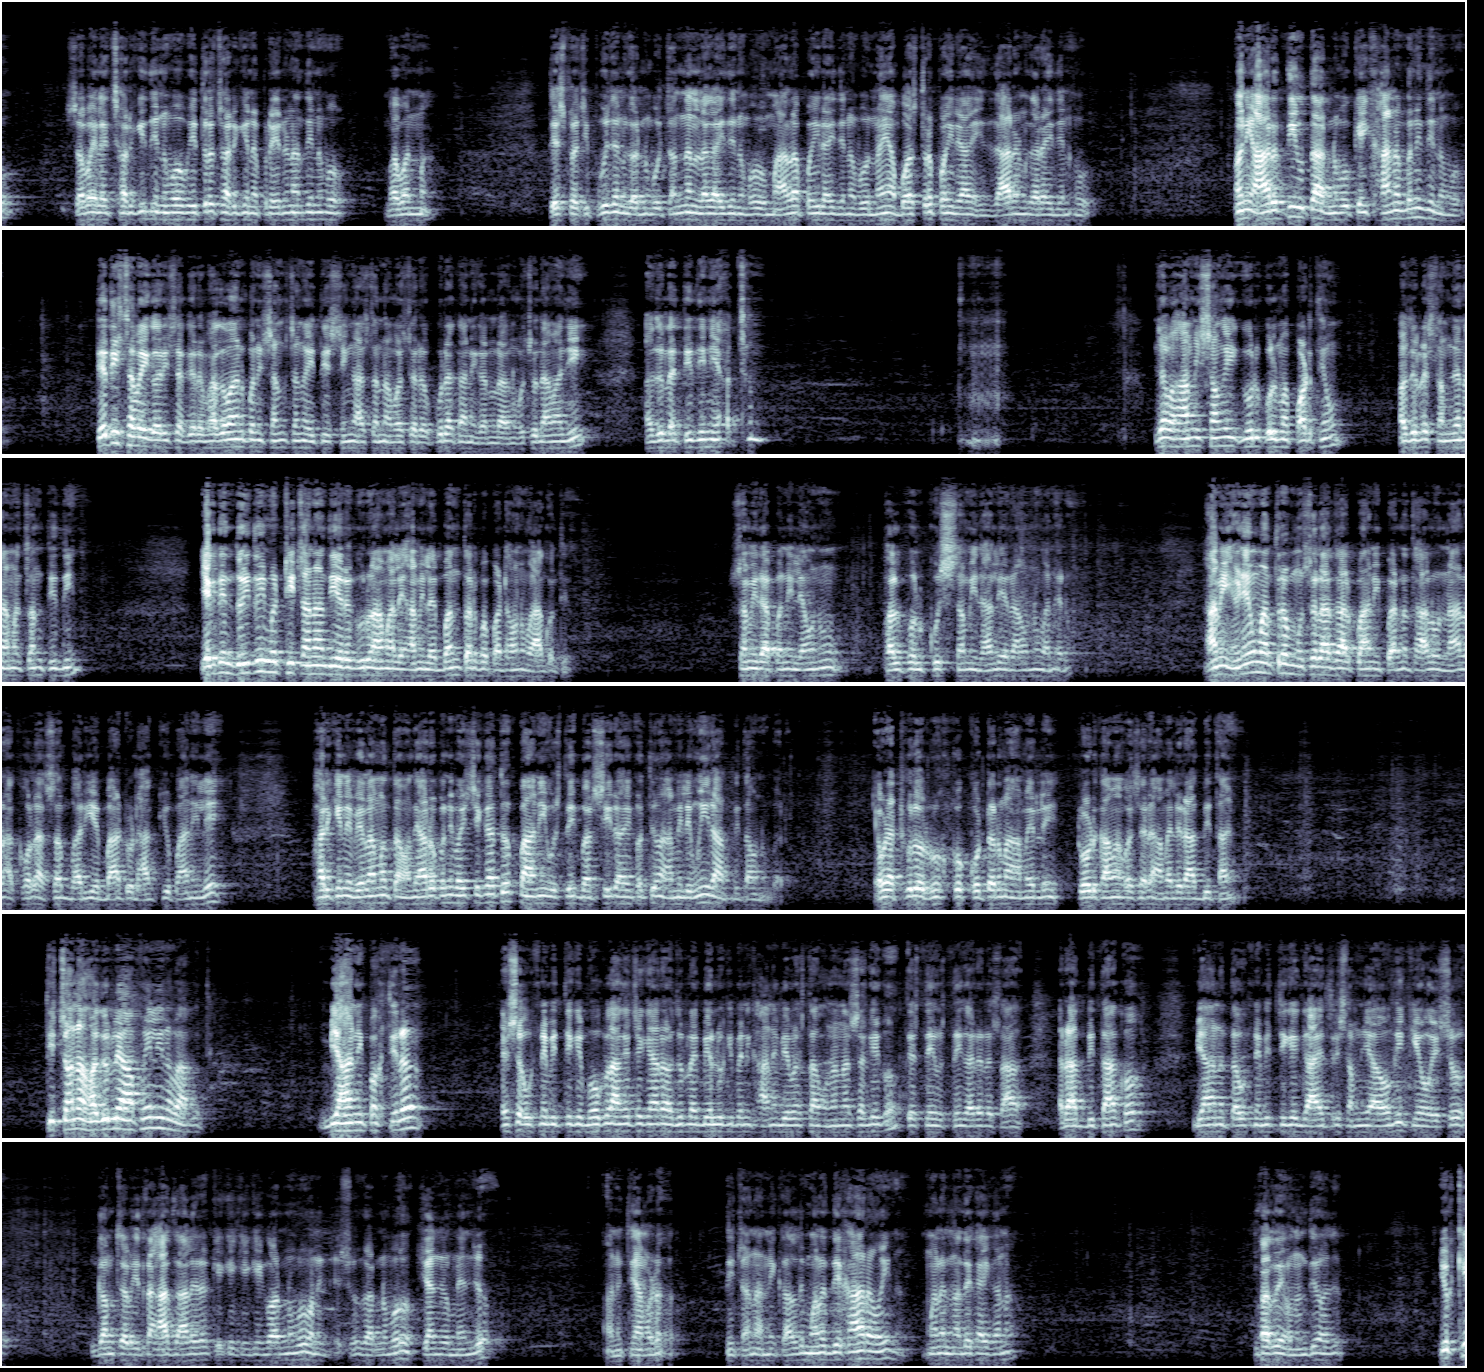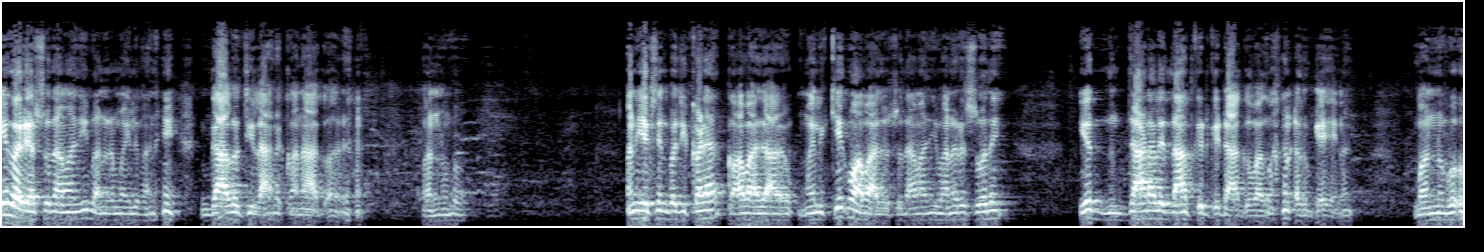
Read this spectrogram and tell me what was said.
सबैलाई छर्किदिनु भयो भित्र छर्किन प्रेरणा दिनुभयो भवनमा त्यसपछि पूजन गर्नुभयो चन्दन लगाइदिनु भयो माला पहिराइदिनु भयो नयाँ वस्त्र पहिराइ धारण गराइदिनु भयो। अनि आरती उतार्नुभयो केही खान पनि दिनुभयो त्यति सबै गरिसकेर भगवान् पनि सँगसँगै त्यो सिंहासनमा बसेर कुराकानी गर्न लाग्नुभयो सुदामाजी हजुरलाई ती दिन याद छन् जब हामी सँगै गुरुकुलमा पढ्थ्यौँ हजुरलाई सम्झनामा छन् ती दिन। एक दिन दुई दुई मुठी चना दिएर गुरु आमाले हामीलाई वनतर्फ पठाउनु भएको थियो। समिधा पनि ल्याउनु फलफुल कुश समिधा लिएर आउनु भनेर। हामी हिँड्यौँ मात्र मुसलाधार पानी पर्न थाल्यो नाला खोला सब भरिए बाटो ढाकियो पानीले। फर्किने बेलामा त अँध्यारो पनि भइसकेको थियो पानी उस्तै बर्सिरहेको थियो हामीले उहीँ रात बिताउनु पर्यो। एउटा ठुलो रुखको कोटरमा हामीहरूले टोड्कामा बसेर हामीले रात बितायौँ। ती चना हजुरले आफै लिनु भएको थियो। बिहानी पखतिर यसो उठ्ने बित्तिकै भोक लागेछ क्यार हजुरलाई बेलुकी पनि खाने व्यवस्था हुन नसकेको त्यस्तै उस्तै गरेर सा रात बिताएको बिहान त उठ्ने बित्तिकै गायत्री सम्झिया हो कि के हो यसो गम्छाभित्र हात हालेर के के के के गर्नुभयो अनि यसो गर्नुभयो च्यान्जो मेन्जो अनि त्यहाँबाट ती चना निकाल्दै मलाई देखाएर होइन मलाई नदेखाइकन गर्दै हुनुहुन्थ्यो हजुर। यो के गरे सुदामाजी भनेर मैले भने गालो चिलाएर कनाएको भन्नुभयो अनि एकछिनपछि कड्याको आवाज़ आयो मैले के को आवाज़ हो सुदामाजी भनेर सोधेँ यो जाडाले दाँत किटकिट आएको भगवान्हरू केही होइन भन्नुभयो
